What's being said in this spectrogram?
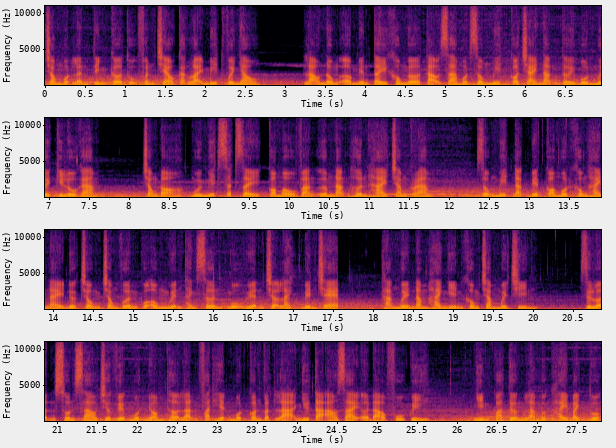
Trong một lần tình cờ thụ phấn chéo các loại mít với nhau, lão nông ở miền Tây không ngờ tạo ra một giống mít có trái nặng tới 40 kg. Trong đó, múi mít rất dày, có màu vàng ươm nặng hơn 200 gram. Giống mít đặc biệt có 102 này được trồng trong vườn của ông Nguyễn Thanh Sơn, ngụ huyện Trợ Lách, Bến Tre. Tháng 10 năm 2019, dư luận xôn xao trước việc một nhóm thợ lặn phát hiện một con vật lạ như tà áo dài ở đảo Phú Quý. Nhìn qua tưởng là mực hay bạch tuộc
